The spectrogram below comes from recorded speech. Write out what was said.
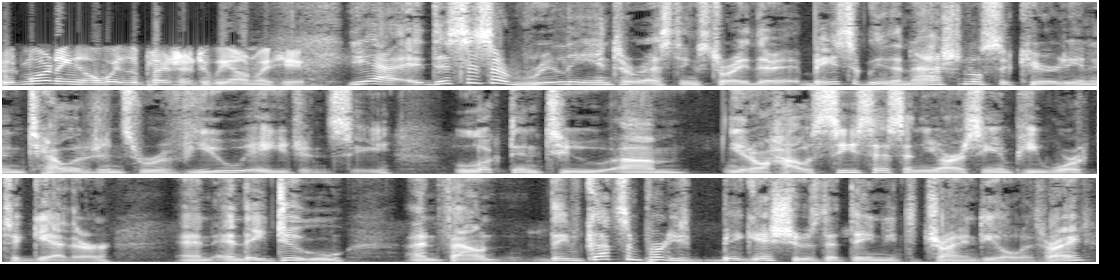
Good morning. Always a pleasure to be on with you. Yeah, this is a really interesting story. They're, basically, the National Security and Intelligence Review Agency looked into, um, you know, how CSIS and the RCMP work together, and, and they do, and found they've got some pretty big issues that they need to try and deal with, right?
